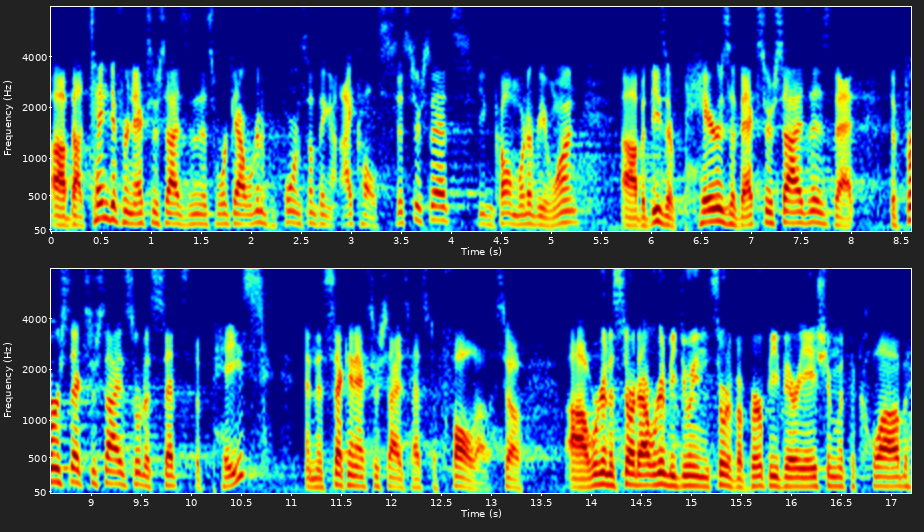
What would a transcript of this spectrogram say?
uh, about 10 different exercises in this workout. We're gonna perform something I call sister sets. You can call them whatever you want, uh, but these are pairs of exercises that the first exercise sort of sets the pace, and the second exercise has to follow. So uh, we're gonna start out, we're gonna be doing sort of a burpee variation with the club,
